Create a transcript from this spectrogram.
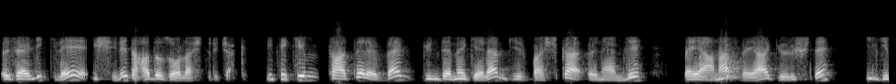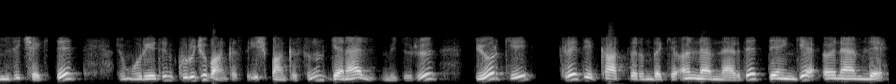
özellikle işini daha da zorlaştıracak. Nitekim saatler evvel gündeme gelen bir başka önemli beyanat veya görüşte ilgimizi çekti. Cumhuriyet'in kurucu bankası, İş Bankası'nın genel müdürü diyor ki kredi kartlarındaki önlemlerde denge önemli.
